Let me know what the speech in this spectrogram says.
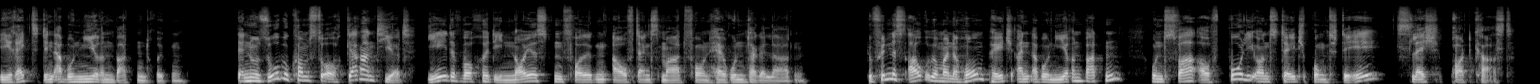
direkt den Abonnieren-Button drücken. Denn nur so bekommst du auch garantiert jede Woche die neuesten Folgen auf dein Smartphone heruntergeladen. Du findest auch über meine Homepage einen Abonnieren-Button und zwar auf polyonstage.de slash podcast.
